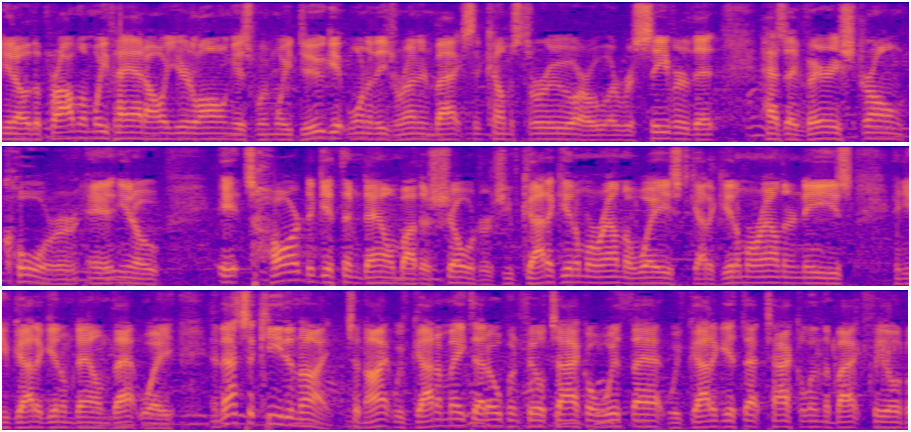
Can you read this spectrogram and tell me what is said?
You know, the problem we've had all year long is when we do get one of these running backs that comes through or a receiver that has a very strong core, and, you know, it's hard to get them down by their shoulders. You've got to get them around the waist, got to get them around their knees, and you've got to get them down that way. And that's the key tonight. Tonight, we've got to make that open field tackle with that. We've got to get that tackle in the backfield,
